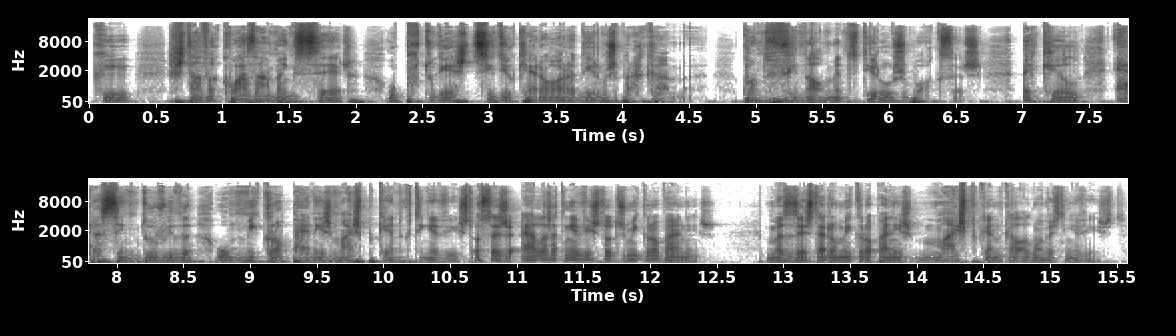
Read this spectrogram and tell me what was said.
que estava quase a amanhecer. O português decidiu que era hora de irmos para a cama. Quando finalmente tirou os boxers, aquele era sem dúvida o micropénis mais pequeno que tinha visto. Ou seja, ela já tinha visto outros micropénis. Mas este era o micropénis mais pequeno que ela alguma vez tinha visto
